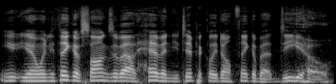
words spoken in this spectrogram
you, you know, when you think of songs about heaven, you typically don't think about Dio.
